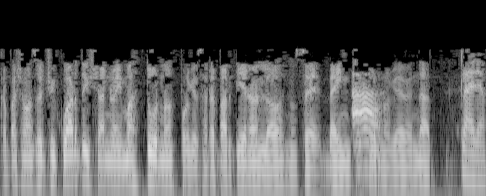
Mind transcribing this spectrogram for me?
capaz llamas 8 y cuarto y ya no hay más turnos porque se repartieron los, no sé, 20 Ah. turnos que deben dar. Claro.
